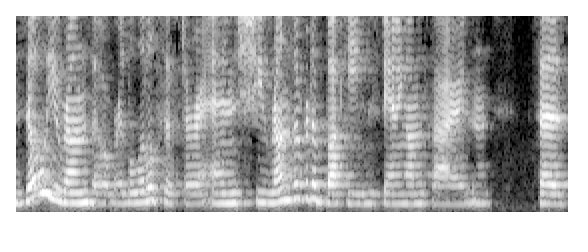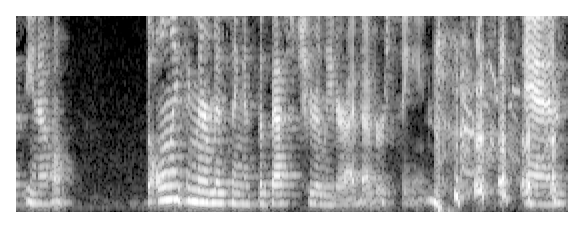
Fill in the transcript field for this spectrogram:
Zoe runs over, the little sister, and she runs over to Bucky, who's standing on the side, and says, You know, the only thing they're missing is the best cheerleader I've ever seen. and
